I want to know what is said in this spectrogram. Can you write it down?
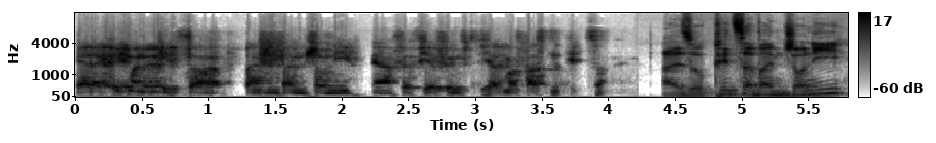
Ja, da kriegt man eine Pizza beim, beim Johnny. Ja, für 4,50 hat man fast eine Pizza. Also Pizza beim Johnny,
